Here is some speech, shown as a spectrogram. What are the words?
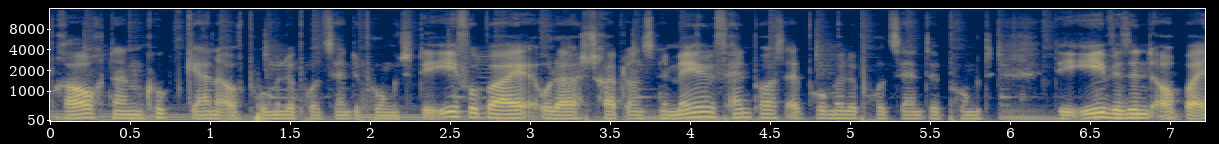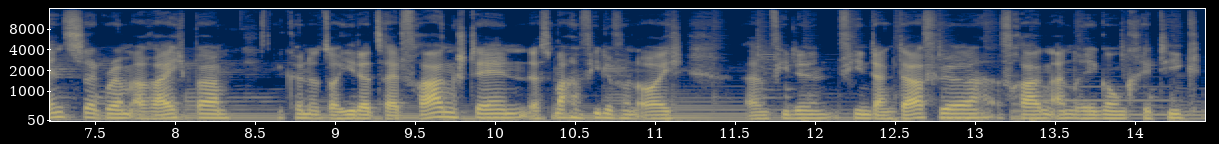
braucht, dann guckt gerne auf promilleprozente.de vorbei oder schreibt uns eine Mail, fanpost.promilleprozente.de. Wir sind auch bei Instagram erreichbar. Ihr könnt uns auch jederzeit Fragen stellen. Das machen viele von euch. Ähm, viele, vielen Dank dafür. Fragen, Anregungen, Kritik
